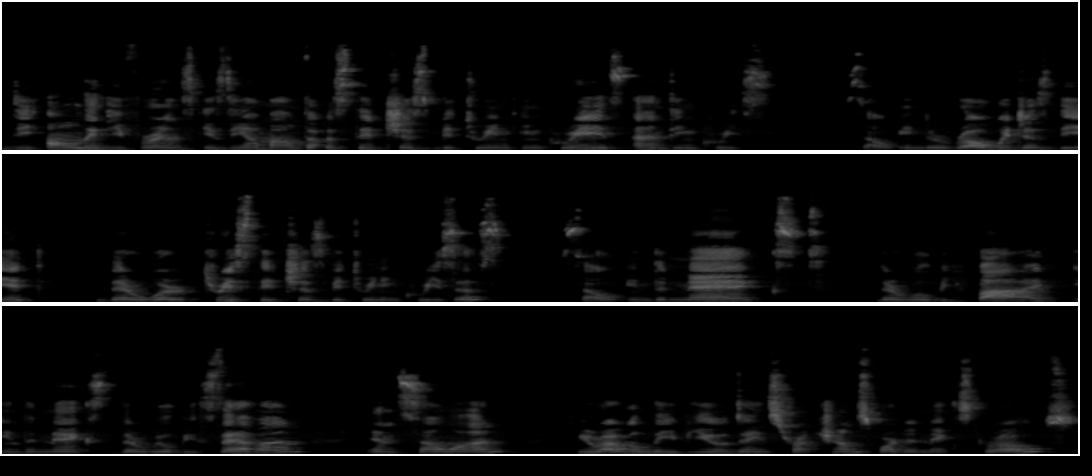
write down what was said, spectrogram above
The only difference is the amount of stitches between increase and increase. So in the row we just did, there were three stitches between increases. So in the next there will be 5, in the next there will be 7, and so on. Here I will leave you the instructions for the next rows.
